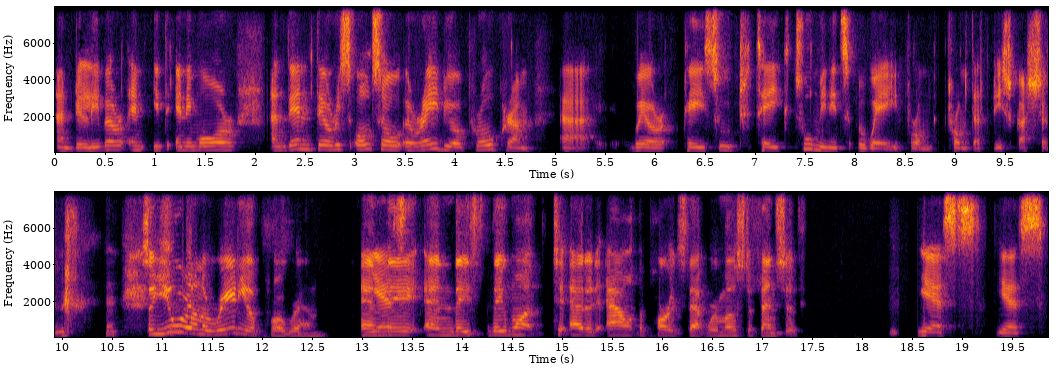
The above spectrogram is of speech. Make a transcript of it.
and deliver it anymore. And then there is also a radio program uh, where they should take two minutes away from from that discussion. so you were on a radio program, and Yes. they and they they want to edit out the parts that were most offensive. Yes, yes.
